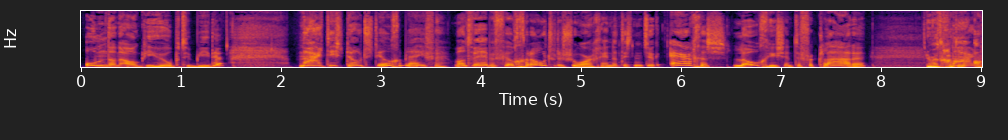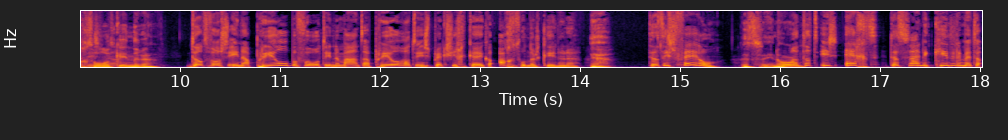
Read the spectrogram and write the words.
om dan ook die hulp te bieden. Maar het is doodstil gebleven. Want we hebben veel grotere zorgen. En dat is natuurlijk ergens logisch en te verklaren. Ja, maar het gaat Maar om dat is 800 wel- kinderen. Dat was in april, bijvoorbeeld in de maand april, had de inspectie gekeken 800 kinderen. Ja, Dat is veel. dat is enorm. Want dat is echt, dat zijn de kinderen met de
